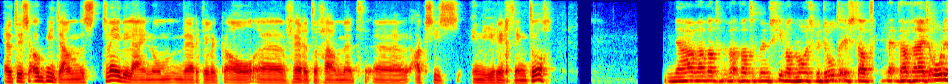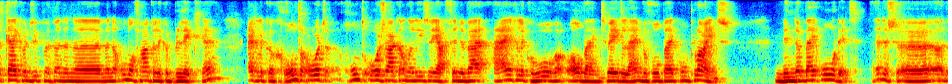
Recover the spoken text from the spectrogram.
het is ook niet anders tweede lijn om werkelijk al uh, verder te gaan met uh, acties in die richting, toch? Nou, wat, wat, wat misschien wat moois bedoelt is dat vanuit audit kijken we natuurlijk met, een, uh, met een onafhankelijke blik. Hè? Eigenlijk een grondoor, grondoorzaakanalyse ja, vinden wij eigenlijk horen al bij een tweede lijn, bijvoorbeeld bij compliance. Minder bij audit. Hè? Dus uh,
